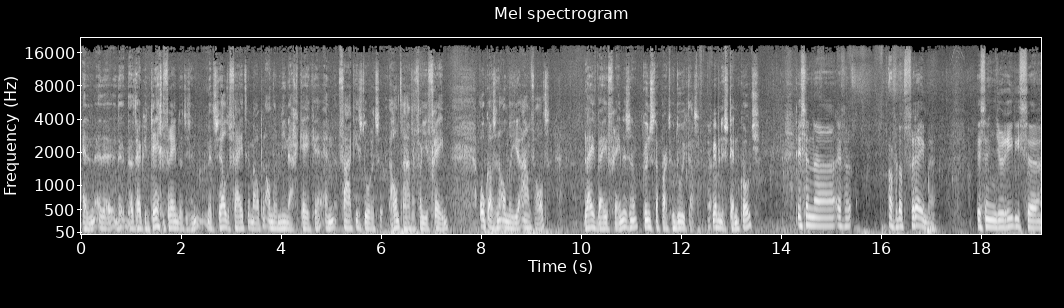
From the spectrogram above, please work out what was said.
En uh, dat heb je een tegenframe, dat is een, met dezelfde feiten, maar op een andere manier naar gekeken. En vaak is door het handhaven van je frame, ook als een ander je aanvalt, blijf bij je frame. Dat is een kunst apart. Hoe doe ik dat? We hebben een stemcoach. Is een, uh, even over dat framen. Is een juridische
